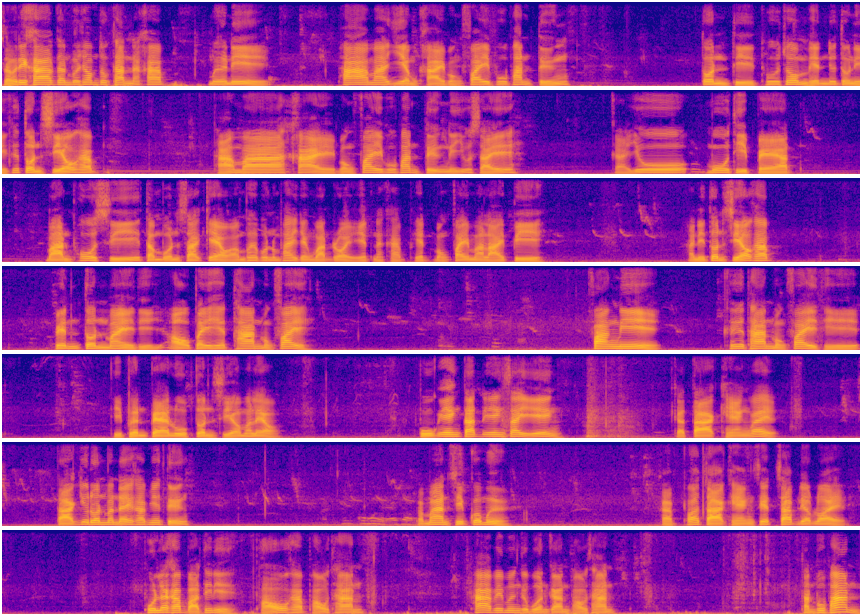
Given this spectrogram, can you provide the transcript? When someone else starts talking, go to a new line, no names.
สวัสดีครับท่านผู้ชมทุกท่านนะครับเมื่อนี้ผ้ามาเยี่ยมค่ายบังไฟผู้พันตึง ต้นที่ผู้ชมเห็นอยู่ตรงนี้คือต้นเสียวครับ ถามว่าค่ายบังไฟผู้พันตึงนี่อยู่ไสกะอยู่หมู่ที่แปดบ้านโพสีตำบลสาแก้วอำเภอพนมไพรจังหวัดร้อยเอ็ดนะครับเฮ็ดบังไฟมาหลายปี อันนี้ต้นเสียวครับ เป็นต้นไม้ที่เอาไปเฮ็ดทานบังไฟ ฟังนี่คือทานหมองไฟที่ที่เพิ่อนแปรรูปต้นเสียวมาแล้ว ปลูกเองตัดเองใส่เองกระตากแข็งไว้ ตากอยู่ดนบันไดครับยังตึง ประมาณสิบกว่ามือครับพอตากแหงเสร็จซับเรียบร้อยพูดแล้วครับบาทที่นี่ เผาครับ เผาทานผ้าไปเมืองกระบวนการเผาทานท่านผู้พัน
